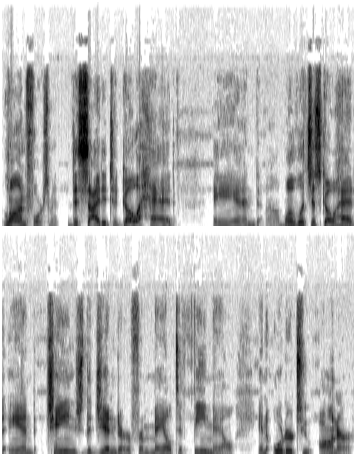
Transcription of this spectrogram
law enforcement decided to go ahead and um, well, let's just go ahead and change the gender from male to female in order to honor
